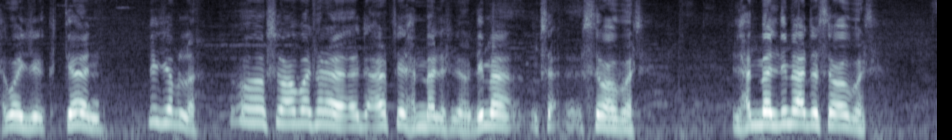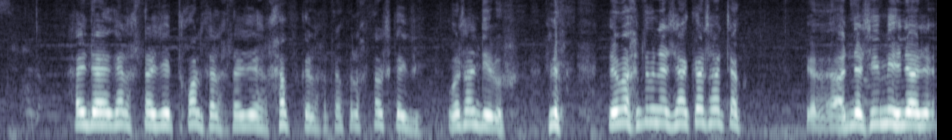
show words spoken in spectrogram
حوايج كتان. اللي جاب الله. الصعوبات راه عرفتي الحمال شنو؟ ديما الصعوبات. الحمال ديما عنده صعوبات حيدا كنختار يجي الثقل كنختار يجي الخف كنختار كنختار اش كيجي؟ واش غنديرو الا ما خدمناش هكا اش غتاكل عندنا شي مهنة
